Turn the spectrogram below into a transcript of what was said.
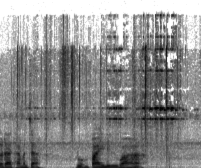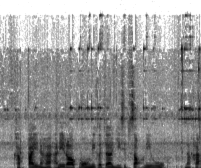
ก็ได้ถ้ามันจะ หลวมไปหรือว่า คับไปนะคะ อันนี้รอบวงนี้ก็จะ22นิ้วนะคะ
